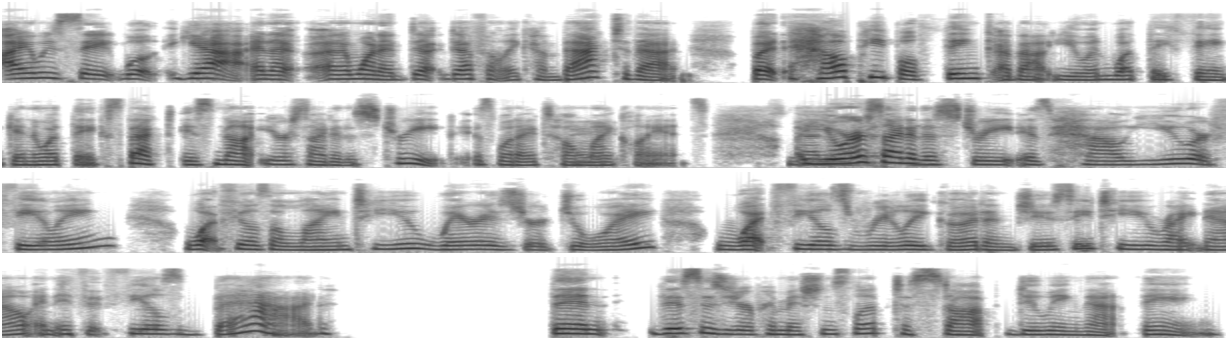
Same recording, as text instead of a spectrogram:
I always say, well, yeah, and I, I want to de- definitely come back to that. But how people think about you and what they think and what they expect is not your side of the street, is what I tell right. my clients. Your side of the street is how you are feeling, what feels aligned to you, where is your joy, what feels really good and juicy to you right now. And if it feels bad, then this is your permission slip to stop doing that thing.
